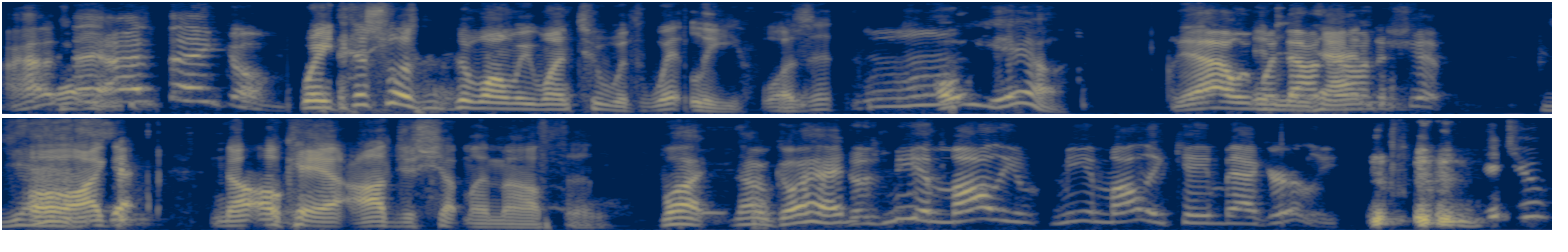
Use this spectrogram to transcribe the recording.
I had to, I had to thank him. Wait, this wasn't the one we went to with Whitley, was it? Mhm. Oh yeah, Yeah, we went down there on the ship. yes. Oh, I got no. Okay, I'll just shut my mouth then. what? No, go ahead. Because me and Molly, me and Molly came back early. Did you?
